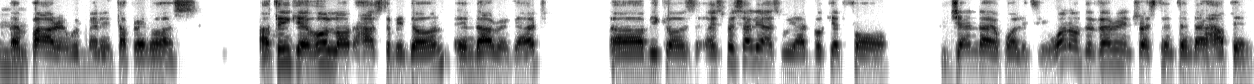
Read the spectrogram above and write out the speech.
mm-hmm. empowering women entrepreneurs. I think a whole lot has to be done in that regard uh, because, especially as we advocate for gender equality, one of the very interesting things that happened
